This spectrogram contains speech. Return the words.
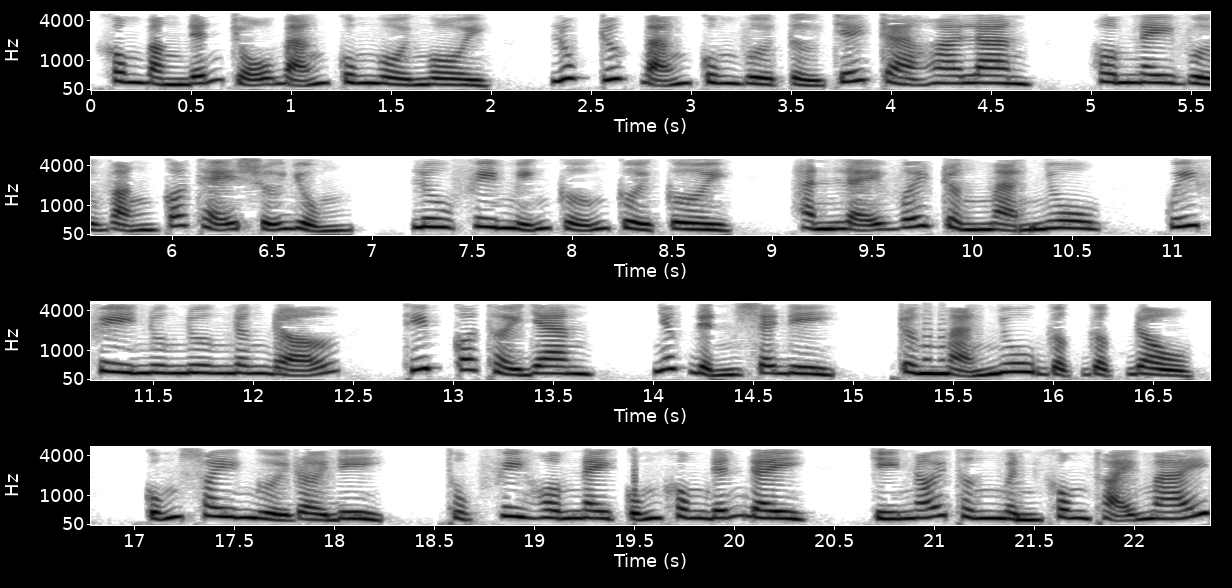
không bằng đến chỗ bản cung ngồi ngồi, lúc trước bản cung vừa tự chế trà hoa lan, hôm nay vừa vặn có thể sử dụng, Lưu Phi miễn cưỡng cười cười, hành lễ với Trần Mạn Nhu, Quý Phi nương nương nâng đỡ, thiếp có thời gian, nhất định sẽ đi, Trần Mạn Nhu gật gật đầu, cũng xoay người rời đi, Thục Phi hôm nay cũng không đến đây, chỉ nói thân mình không thoải mái,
